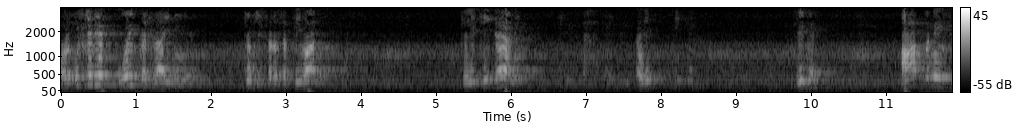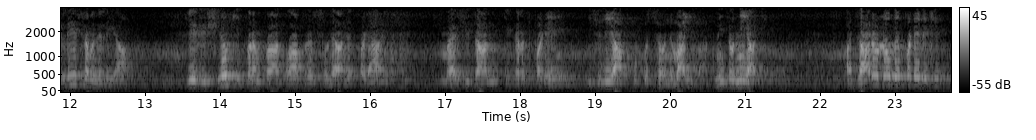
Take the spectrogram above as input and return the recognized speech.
और उसके लिए कोई कठिनाई नहीं है, क्योंकि सर्वशक्तिमान है। क्या ये ठीक है या नहीं? है जी? ठीक है। आपने इसलिए समझ लिया कि ऋषियों की परंपरा को आपने सुना है, पढ़ा है। महर्षि सिद्धांत की ग्रंथ पढ़े, इसलिए आपको कुछ समझ में आई बात। नहीं तो नहीं आती। हज़ारों लोग हैं पढ़े लिखे।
